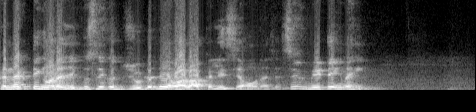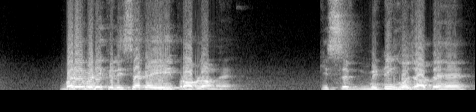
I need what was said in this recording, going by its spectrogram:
कनेक्टिंग होना चाहिए, एक दूसरे को जुड़ने वाला कलिसिया होना चाहिए, सिर्फ़ मीटिंग नहीं। बड़े बड़े कलिसिया का यही प्रॉब्लम है कि सिर्फ़ मीटिंग हो जाते हैं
